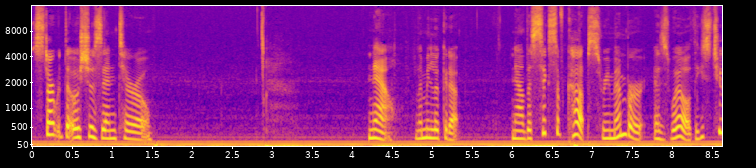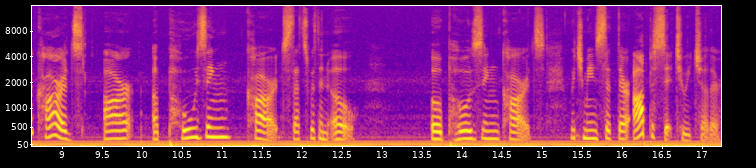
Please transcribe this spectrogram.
start with the Osho Zen Tarot. Now, let me look it up. Now, the Six of Cups, remember as well, these two cards are opposing cards. That's with an O. Opposing cards, which means that they're opposite to each other.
